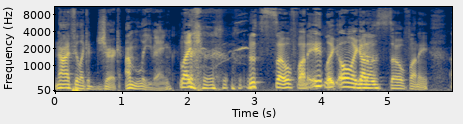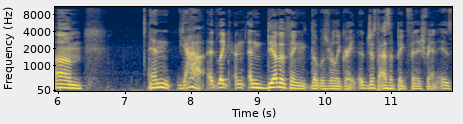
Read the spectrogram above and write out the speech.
now I feel like a jerk. I'm leaving. Like, it's so funny. Like, oh my god, Yeah. it was so funny. Um, and yeah, like, and, and the other thing that was really great, uh, just as a Big Finish fan, is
